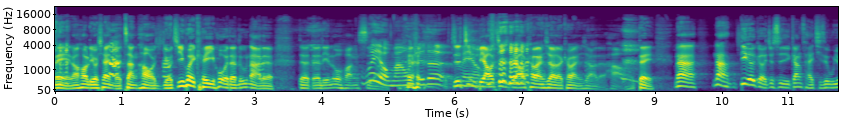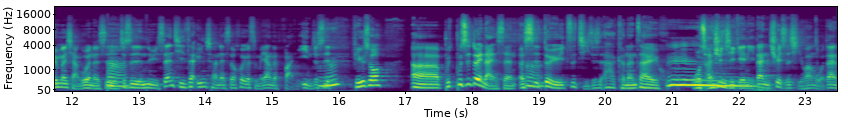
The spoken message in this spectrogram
内，然后留下你的账号，有机会可以获得 Luna 的的的联络方式。会有吗？我觉得 就是竞标，竞标，开玩笑的，开玩笑的。好，对，那那第二个就是刚才其实我原本想问的是，就是女生其实，在晕船的时候会有什么样的反应？就是比如说。呃，不，不是对男生，而是对于自己，就是啊，可能在我传讯息给你，但你确实喜欢我，但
